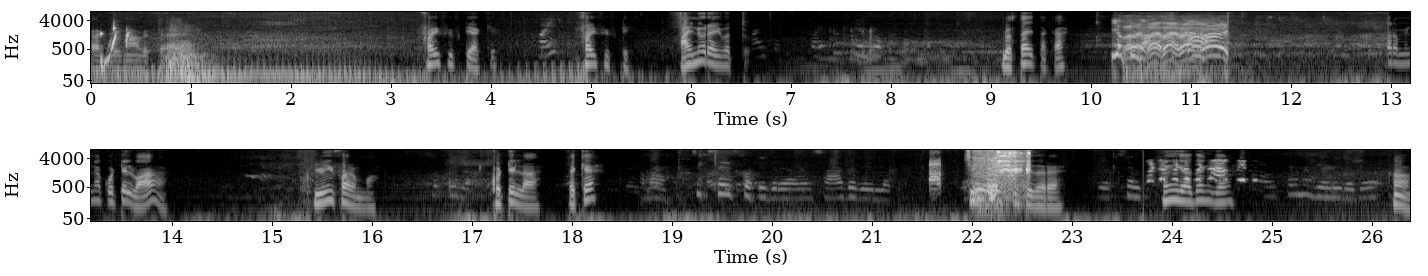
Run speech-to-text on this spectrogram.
ಟೈಮ್ ಆಗುತ್ತೆ. ಫೈವ್ ಫಿಫ್ಟಿ ಹಾಕಿ ಫೈವ್ ಫಿಫ್ಟಿ ಐನೂರೈವತ್ತು. ಗೊತ್ತಾಯ್ತಕ್ಕ? ಯೂನಿಫಾರ್ಮ್ ಇನ್ನೂ ಕೊಟ್ಟಿಲ್ವಾ? ಯೂನಿಫಾರ್ಮ್ ಕೊಟ್ಟಿಲ್ಲ. ಯಾಕೆ? ಚಿಕ್ಕ ಸೈಜ್ ಕೊಟ್ಟಿದ್ದಾರೆ ಸಾಗದೇ ಇಲ್ಲ. ಚಿಕ್ಕ size ಕೊಟ್ಟಿದ್ದಾರೆ. ಹೆಂಗೆ ಅದು ಹೆಂಗೆ ಹೇಳಿರೋದು. ಹಾಂ ಹಾಂ.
